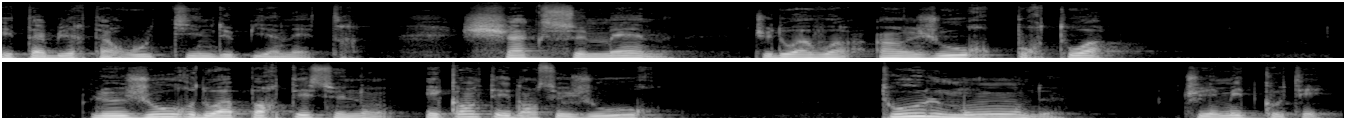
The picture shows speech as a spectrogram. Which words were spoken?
établir ta routine de bien-être. Chaque semaine, tu dois avoir un jour pour toi. Le jour doit porter ce nom. Et quand tu es dans ce jour, tout le monde, tu les mets de côté.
